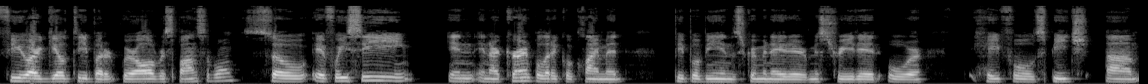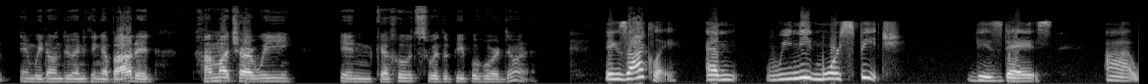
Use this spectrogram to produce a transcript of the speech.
few are guilty, but we're all responsible? So, if we see in in our current political climate people being discriminated or mistreated or hateful speech, um, and we don't do anything about it, how much are we in cahoots with the people who are doing it? Exactly. And we need more speech these days. Uh,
